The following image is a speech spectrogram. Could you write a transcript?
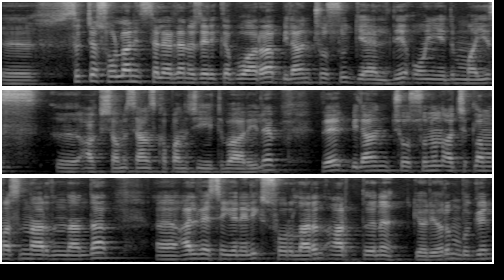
Ee, sıkça sorulan hisselerden özellikle bu ara bilançosu geldi 17 Mayıs e, akşamı seans kapanışı itibariyle ve bilançosunun açıklanmasının ardından da e, Alves'e yönelik soruların arttığını görüyorum. Bugün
